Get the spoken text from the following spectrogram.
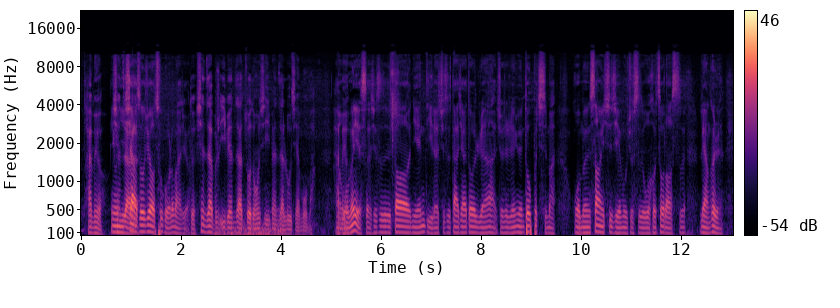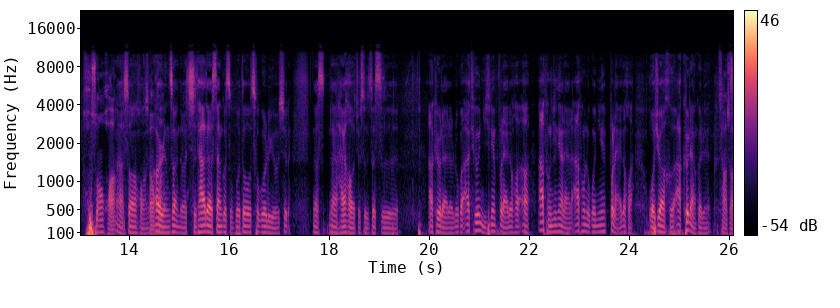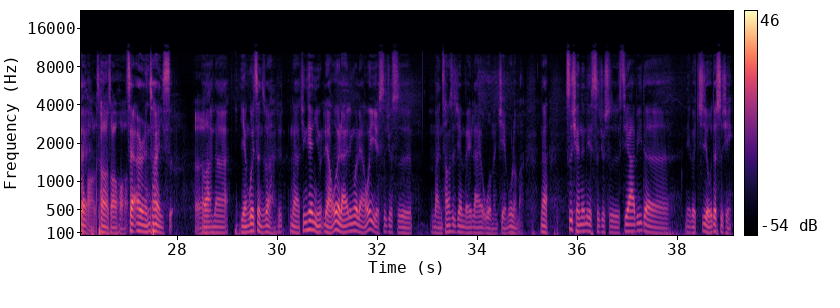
还没有。因为你下周就要出国了嘛，就。对，现在不是一边在做东西，一边在录节目嘛？还啊，没有。我们也是，就是到年底了，其实大家都人啊，就是人员都不齐嘛。我们上一期节目就是我和周老师两个人双簧啊，双簧双二人转对吧？其他的三个主播都出国旅游去了。那是那还好，就是这次阿 Q 来了。如果阿 Q 你今天不来的话，啊，阿鹏今天来了。阿鹏如果今天不来的话，我就要和阿 Q 两个人唱双簧了。唱上双簧，再二人转一次。呃好吧，那言归正传，就那今天你两位来，另外两位也是就是蛮长时间没来我们节目了嘛。那之前的那次就是 CRV 的那个机油的事情，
